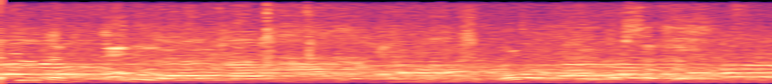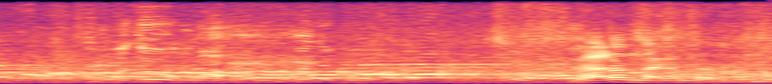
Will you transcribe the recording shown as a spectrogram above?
దిగుతాం మేడం తగలుతారు నాకు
